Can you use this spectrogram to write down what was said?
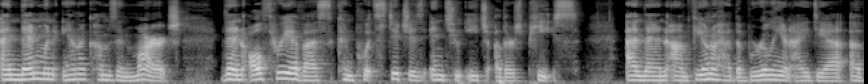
And then when Anna comes in March, then all three of us can put stitches into each other's piece. And then um, Fiona had the brilliant idea of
